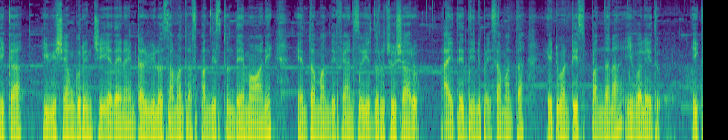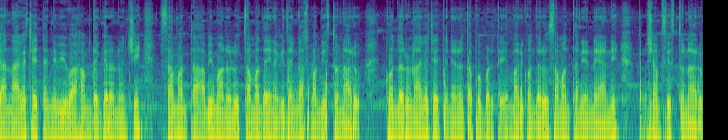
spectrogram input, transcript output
ఇక ఈ విషయం గురించి ఏదైనా ఇంటర్వ్యూలో సమంత స్పందిస్తుందేమో అని ఎంతోమంది ఫ్యాన్స్ ఎదురు చూశారు అయితే దీనిపై సమంత ఎటువంటి స్పందన ఇవ్వలేదు. ఇక నాగచైతన్య వివాహం దగ్గర నుంచి సమంత అభిమానులు తమదైన విధంగా స్పందిస్తున్నారు. కొందరు నాగచైతన్యను తప్పుపడితే మరికొందరు సమంత నిర్ణయాన్ని ప్రశంసిస్తున్నారు.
